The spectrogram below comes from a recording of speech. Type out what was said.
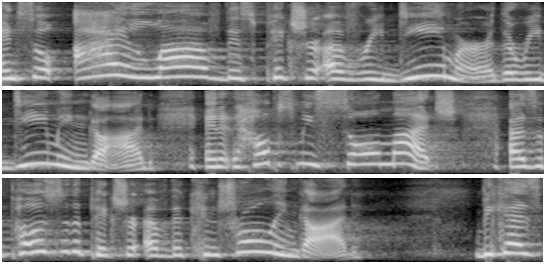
And so I love this picture of Redeemer, the redeeming God, and it helps me so much as opposed to the picture of the controlling God. Because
